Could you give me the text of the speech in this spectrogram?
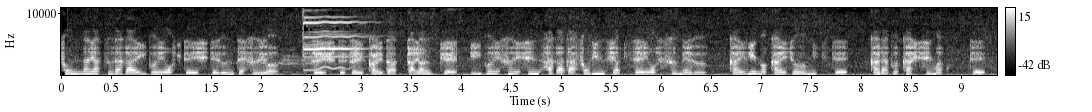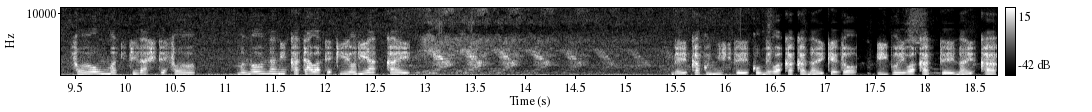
そんな奴らが EV を否定してるんですよ。否定して正解だったやんけ。EV 推進派がガソリン車規制を進める、会議の会場に来て、空ぶかししまくって、騒音まき散らしてそう。無能な見方は敵より厄介。明確に否定込めは書かないけど、EV は買っていないか、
